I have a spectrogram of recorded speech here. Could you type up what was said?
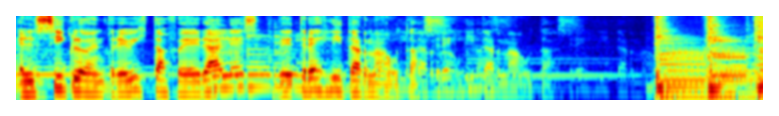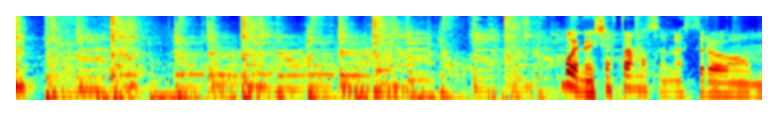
El ciclo de entrevistas federales de tres liternautas. Bueno, y ya estamos en nuestro, mm,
